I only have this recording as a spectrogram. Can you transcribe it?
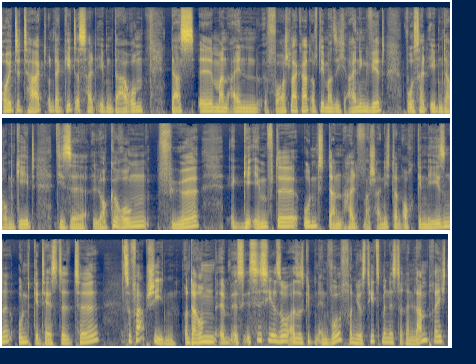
heute tagt. Und da geht es halt eben darum, dass äh, man einen Vorschlag hat, auf den man sich einigen wird, wo es halt eben darum geht, diese Lockerungen für Geimpfte und dann halt wahrscheinlich dann auch Genesene und Getestete zu verabschieden. Und darum äh, es ist es hier so, also es gibt einen Entwurf von Justizministerin Lamprecht.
